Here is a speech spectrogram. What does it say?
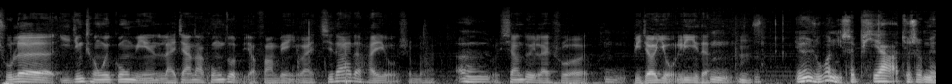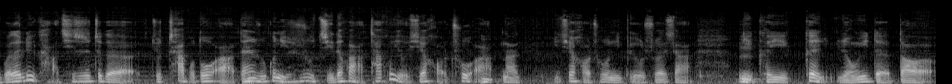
除了已经成为公民来加拿大工作比较方便以外，其他的还有什么？嗯，相对来说，嗯，比较有利的。嗯嗯。因为如果你是 PR，就是美国的绿卡，其实这个就差不多啊。但是如果你是入籍的话，它会有些好处啊。那一些好处，你比如说像，你可以更容易的到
